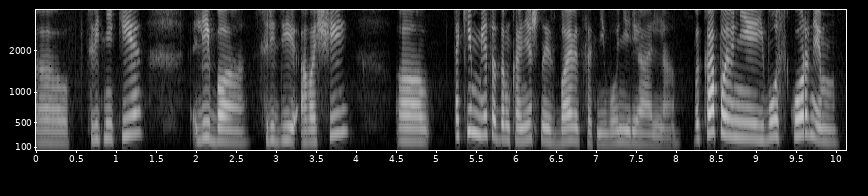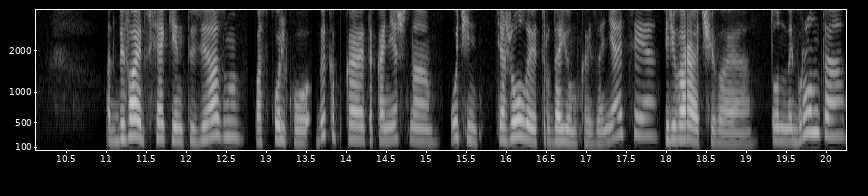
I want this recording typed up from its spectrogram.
в цветнике, либо среди овощей, а, таким методом, конечно, избавиться от него нереально. Выкапывание его с корнем отбивает всякий энтузиазм, поскольку выкопка – это, конечно, очень тяжелое трудоемкое занятие. Переворачивая тонны грунта,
